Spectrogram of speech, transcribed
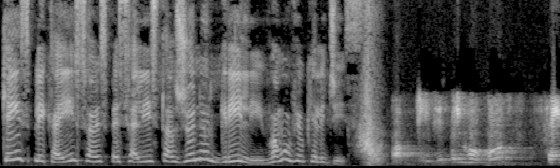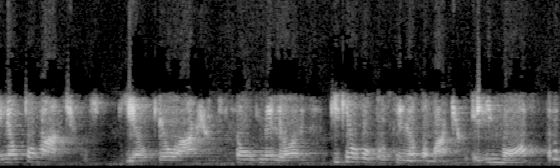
Quem explica isso é o especialista Júnior Grilli. Vamos ouvir o que ele diz. Existem robôs semiautomáticos, que é o que eu acho que são os melhores. O que é o robô semiautomático? Ele mostra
